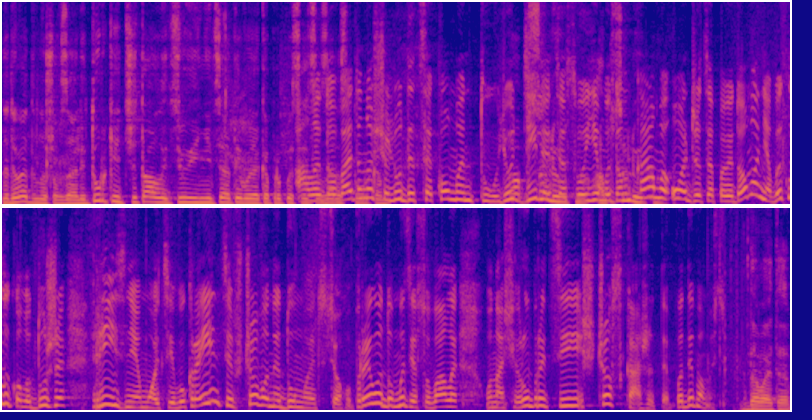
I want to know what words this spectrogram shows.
Не доведено, що взагалі турки читали цю ініціативу, яка приписується Але доведено, туркам. що люди це коментують, Абсолютно, діляться своїми абсолютно. думками. Отже, це повідомлення викликало дуже різні емоції в українців. Що вони думають з цього приводу? Ми з'ясували у нашій рубриці. Що скажете? Подивимось. Давайте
